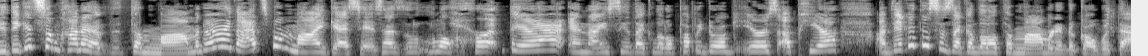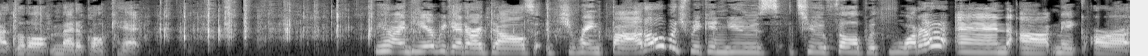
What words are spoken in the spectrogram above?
Do you think it's some kind of thermometer? That's what my guess is. It has a little heart there, and I see like little puppy dog ears up here. I'm thinking this is like a little thermometer to go with that little medical kit. Behind here, we get our doll's drink bottle, which we can use to fill up with water and uh, make our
